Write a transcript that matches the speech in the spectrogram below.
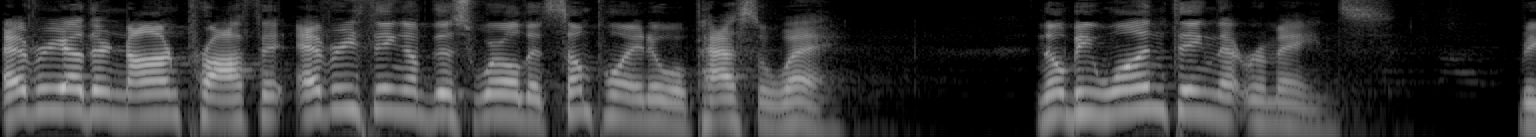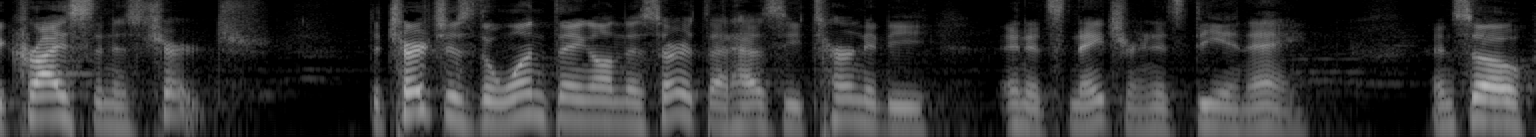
every other nonprofit, everything of this world, at some point it will pass away. And there'll be one thing that remains be Christ and his church. The church is the one thing on this earth that has eternity in its nature, in its DNA. And so,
